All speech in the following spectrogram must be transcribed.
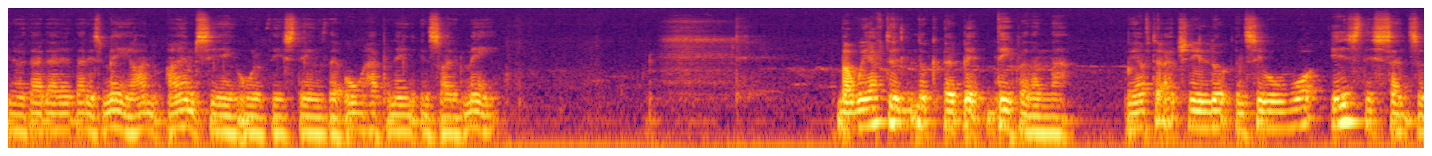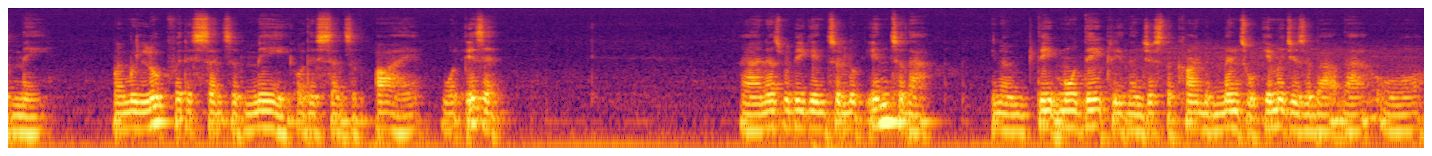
You know, that, that, that is me. I'm, I am seeing all of these things. They're all happening inside of me. But we have to look a bit deeper than that. We have to actually look and see, well, what is this sense of me? When we look for this sense of me or this sense of I, what is it? And as we begin to look into that, you know, deep, more deeply than just the kind of mental images about that or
